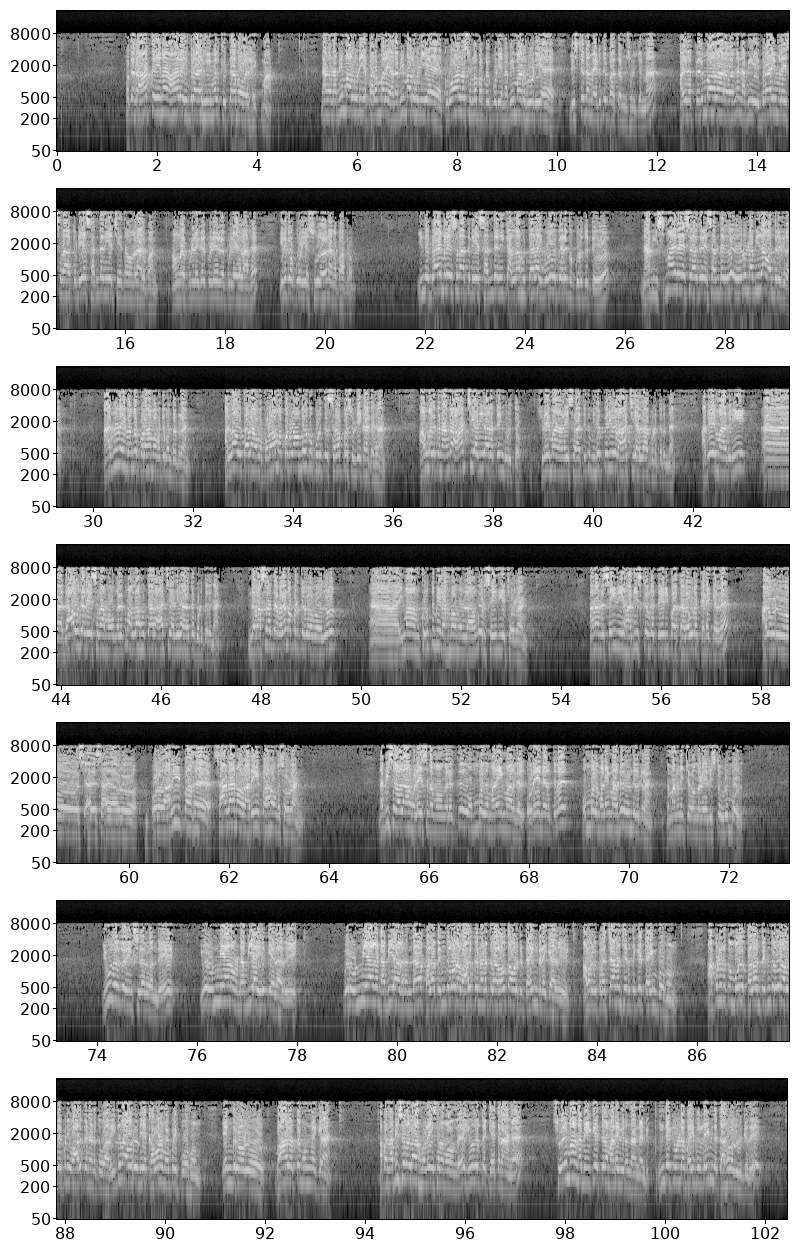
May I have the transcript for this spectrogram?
பக்கத்து ஆத்தைனா ஆல இப்ராஹிமல் கிதாப் அவல் ஹிக்மா. நாங்கள் நபிமார்களுடைய பரம்பரை நபிமார்களுடைய குரான்ல சொல்லப்பட்டிருக்கக்கூடிய நபிமார்களுடைய லிஸ்ட் நம்ம எடுத்து பார்த்தோம்னு சொல்லி சொன்னா அதுல பெரும்பாலானவங்க நபி இப்ராஹிம் அலைஹிஸ்ஸலாத்துடைய சந்ததியை சேர்ந்தவங்களா இருப்பாங்க. அவங்களோட பிள்ளைகள் பிள்ளைகள் பிள்ளைகளாக இருக்கக்கூடிய சூழலை நாங்க பார்க்கிறோம். இந்த இப்ராஹிம் அலேஸ்வலாத்துடைய சந்ததிக்கு அல்லாஹு தாலா இவ்வளவு பேருக்கு கொடுத்துட்டு நபி இஸ்மாயில் அலேஸ்வலாத்துடைய சந்ததியில ஒரு நபி தான் வந்திருக்கிறார். அதுல இவங்க பொறாமப்பட்டு கொண்டிருக்கிறாங்க. அல்லாஹு தாலா அவங்க பொறாமப்படுறவங்களுக்கு கொடுத்த சிறப்பை சொல்லி காட்டுகிறான். அவங்களுக்கு நாங்க ஆட்சி அதிகாரத்தையும் கொடுத்தோம். சுலைமான் அலேஸ்வலாத்துக்கு மிகப்பெரிய ஒரு ஆட்சி அல்லாஹ் கொடுத்திருந்தான். அதே மாதிரி ஆஹ், தாவூத் இஸ்லாம் அவங்களுக்கும் அல்லாஹு தாலா ஆட்சி அதிகாரத்தை கொடுத்திருந்தான். இந்த வசனத்தை விளங்கப்படுத்துகிற போது இமாம் குர்துபி ரஹ்மமுல்லா அவங்க ஒரு செய்தியை சொல்றாங்க. ஆனா அந்த செய்தி ஹதீஸ்கள்ல தேடி பார்த்த அளவுல கிடைக்கல. அது ஒரு ஒரு ஒரு அறிவிப்பாக சாதாரண ஒரு அறிவிப்பாக அவங்க சொல்றாங்க. நபிசுல்லா ஸல்லல்லாஹு அவங்களுக்கு ஒன்பது மனைமார்கள் ஒரே நேரத்தில் ஒன்பது மனைமார்கள் இருந்திருக்கிறாங்க. இந்த மரணிச்சவங்களுடைய லிஸ்ட விடும்போது. யூதர்களில் சிலர் வந்து இவர் உண்மையான ஒரு நபியா இருக்க இயலாது. இவர் உண்மையாக நபியாக இருந்தா பல பெண்களோட வாழ்க்கை நடத்துற அளவுக்கு அவருக்கு டைம் கிடைக்காது. அவருக்கு பிரச்சாரம் செய்யறதுக்கே டைம் போகும். அப்படி இருக்கும்போது பல பெண்களோடு அவர் எப்படி வாழ்க்கை நடத்துவார்? இதுல அவருடைய கவனம் எப்படி போகும்? என்கிற ஒரு வாதத்தை முன்வைக்கிறாங்க அப்ப நபி ஸல்லல்லாஹு அலைஹி அவங்க யூதர்கிட்ட கேட்கிறாங்க சுலைமான் நபிக்கு எத்தனை மனைவி இருந்தாங்க இன்றைக்கு உள்ள பைபிள்லையும் இந்த தகவல் இருக்குது.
